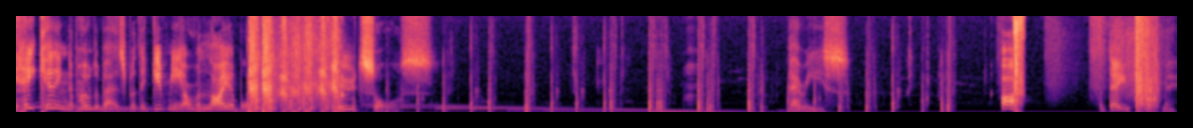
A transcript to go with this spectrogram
I hate killing the polar bears, but they give me a reliable food source. Berries. Ah! Oh! How dare you trick me.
